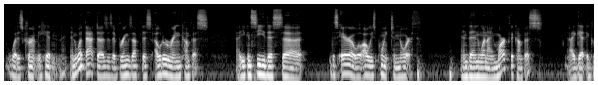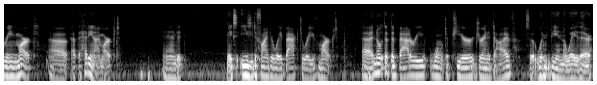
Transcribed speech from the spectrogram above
what is currently hidden. And what that does is it brings up this outer ring compass. Uh, you can see this, uh, this arrow will always point to north. And then when I mark the compass, I get a green mark uh, at the heading I marked. And it makes it easy to find your way back to where you've marked. Uh, note that the battery won't appear during a dive, so it wouldn't be in the way there.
